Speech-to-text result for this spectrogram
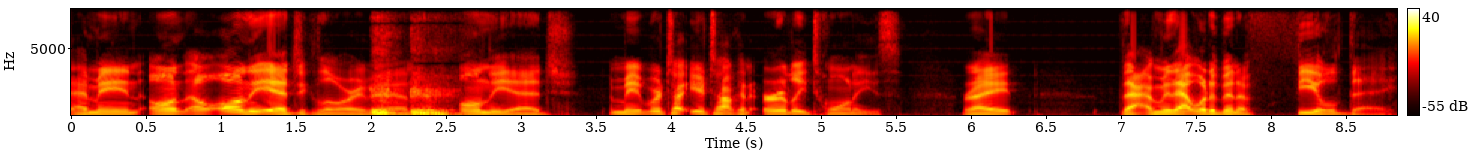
I mean, on on the edge of glory, man. on the edge. I mean, we're ta- you're talking early twenties, right? That I mean, that would have been a field day.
